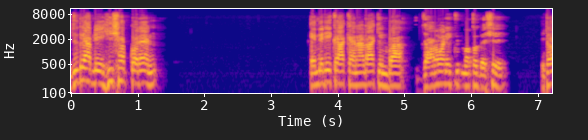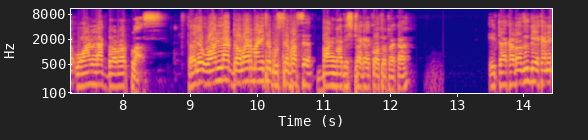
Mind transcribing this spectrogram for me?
যদি আপনি হিসাব করেন, আমেরিকা, কানাডা কিংবা জার্মানির মতো দেশে এটা ওয়ান লাখ ডলার প্লাস তাহলে ওয়ান লাখ ডলার মানে তো বুঝতে পারছেন বাংলাদেশ টাকায় কত টাকা। এই টাকাটা যদি এখানে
